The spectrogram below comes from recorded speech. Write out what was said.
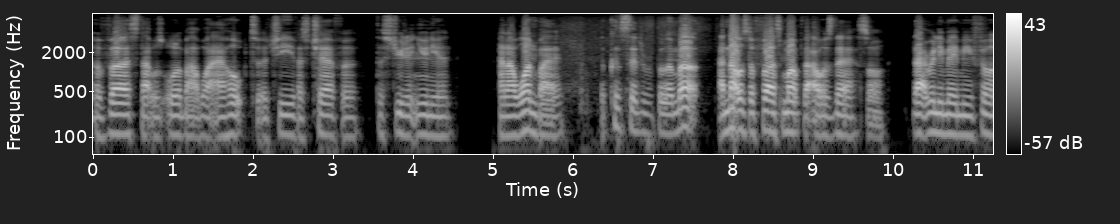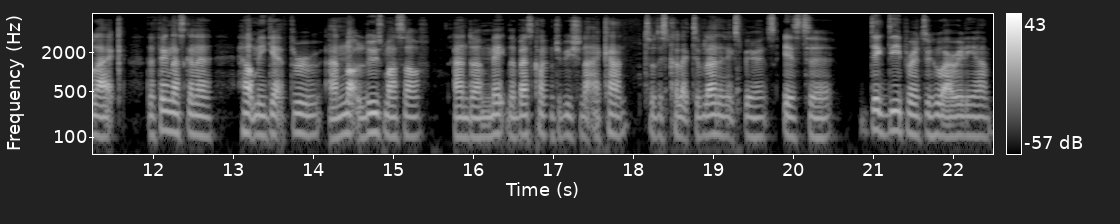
a verse that was all about what I hoped to achieve as chair for the student union, and I won by a considerable amount. And that was the first month that I was there, so that really made me feel like the thing that's gonna help me get through and not lose myself and um, make the best contribution that I can to this collective learning experience is to dig deeper into who I really am.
